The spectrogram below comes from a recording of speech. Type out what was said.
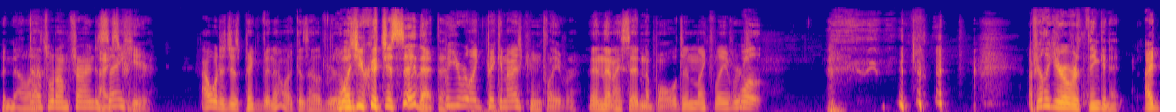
vanilla That's what I'm trying to say cream. here. I would have just picked vanilla because I would really. well like- you could just say that then But you were like picking ice cream flavor, and then I said Neapolitan like flavors. well i feel like you're overthinking it i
